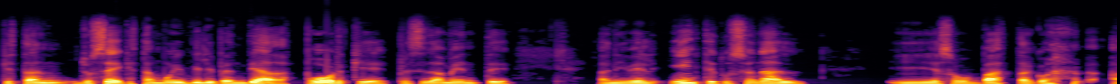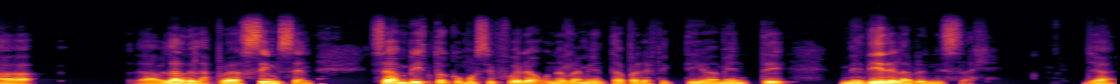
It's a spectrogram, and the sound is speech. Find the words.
que están, yo sé, que están muy vilipendiadas, porque precisamente a nivel institucional, y eso basta con, hablar de las pruebas Simpson, se han visto como si fuera una herramienta para efectivamente medir el aprendizaje. ¿ya?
